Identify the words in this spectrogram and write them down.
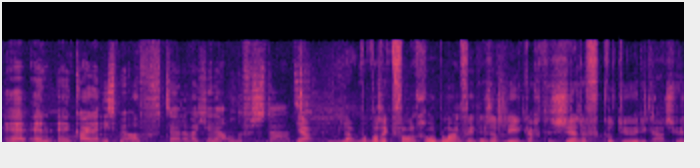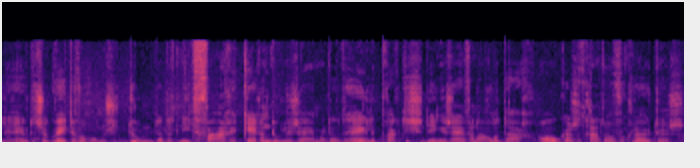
Hè, en, en kan je daar iets meer over vertellen wat je daaronder verstaat? Ja, nou, wat ik van groot belang vind is dat leerkrachten zelf cultuureducatie willen geven. Dat ze ook weten waarom ze het doen. Dat het niet vage kerndoelen zijn, maar dat het hele praktische dingen zijn van alle dag. Ook als het gaat over kleuters.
